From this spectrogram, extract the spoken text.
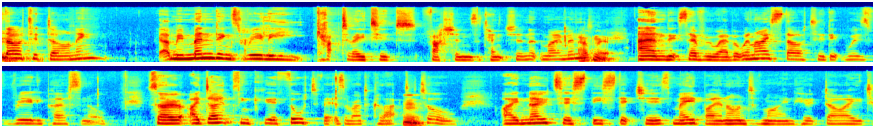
started darning, I mean, mending's really captivated fashion's attention at the moment. Hasn't it? And it's everywhere. But when I started, it was really personal. So I don't think I thought of it as a radical act mm. at all. I noticed these stitches made by an aunt of mine who had died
